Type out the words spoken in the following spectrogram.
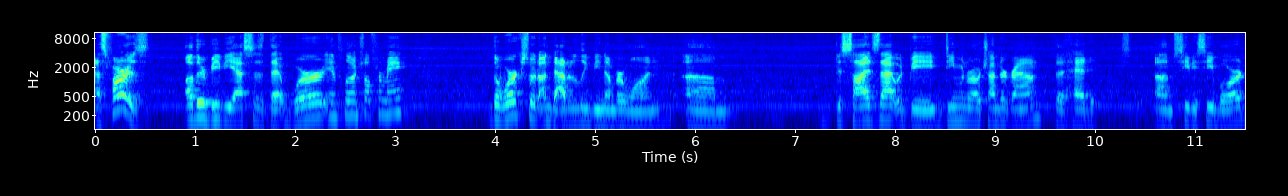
as far as other BBSs that were influential for me, the Works would undoubtedly be number one. Um, besides that would be Demon Roach Underground, the head um, CDC board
